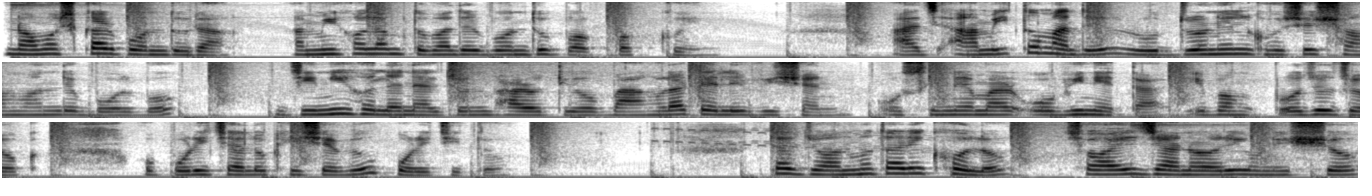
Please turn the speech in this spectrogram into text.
নমস্কার বন্ধুরা, আমি হলাম তোমাদের বন্ধু পকপক কুইন। আজ আমি তোমাদের রুদ্রনীল ঘোষের সম্বন্ধে বলব, যিনি হলেন একজন ভারতীয় বাংলা টেলিভিশন ও সিনেমার অভিনেতা এবং প্রযোজক ও পরিচালক হিসেবেও পরিচিত। তার জন্ম তারিখ হল ছয় জানুয়ারি উনিশশো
